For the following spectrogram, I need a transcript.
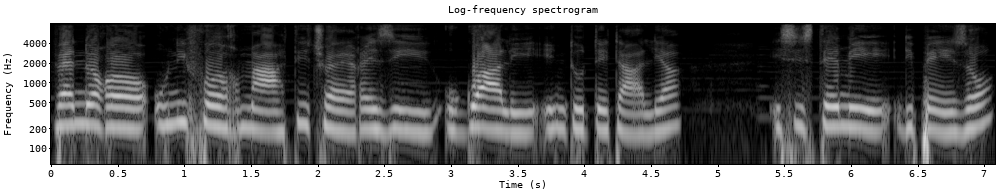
vennero uniformati, cioè resi uguali in tutta Italia, i sistemi di peso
